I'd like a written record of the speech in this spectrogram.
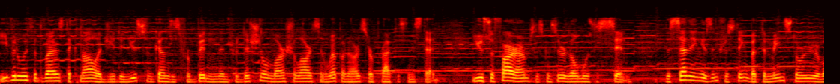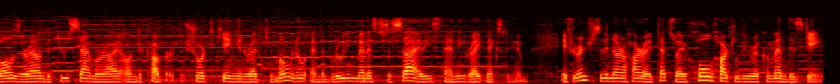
Even with advanced technology, the use of guns is forbidden and traditional martial arts and weapon arts are practiced instead. Use of firearms is considered almost a sin. The setting is interesting, but the main story revolves around the two samurai on the cover, the short king in red kimono and the brooding menace to society standing right next to him. If you're interested in Narahara Ittetsu, I wholeheartedly recommend this game.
